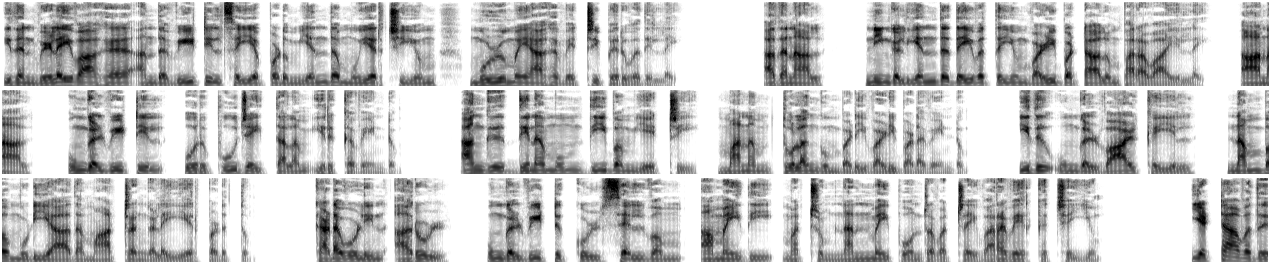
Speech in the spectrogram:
இதன் விளைவாக அந்த வீட்டில் செய்யப்படும் எந்த முயற்சியும் முழுமையாக வெற்றி பெறுவதில்லை. அதனால் நீங்கள் எந்த தெய்வத்தையும் வழிபட்டாலும் பரவாயில்லை. ஆனால் உங்கள் வீட்டில் ஒரு பூஜை தலம் இருக்க வேண்டும். அங்கு தினமும் தீபம் ஏற்றி மனம் துலங்கும்படி வழிபட வேண்டும். இது உங்கள் வாழ்க்கையில் நம்ப முடியாத மாற்றங்களை ஏற்படுத்தும். கடவுளின் அருள் உங்கள் வீட்டுக்குள் செல்வம் அமைதி மற்றும் நன்மை போன்றவற்றை வரவேற்கச் செய்யும். எட்டாவது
